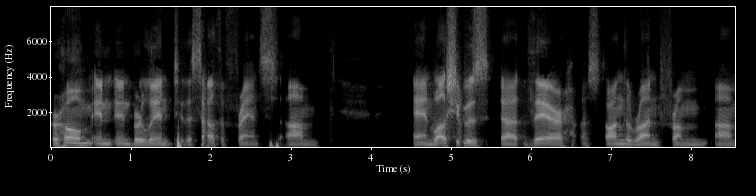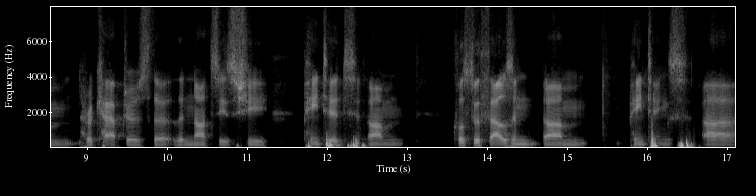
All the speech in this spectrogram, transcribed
her home in in Berlin to the south of France. And while she was uh, there uh, on the run from um, her captors, the, the Nazis, she painted um, close to a thousand um, paintings uh,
